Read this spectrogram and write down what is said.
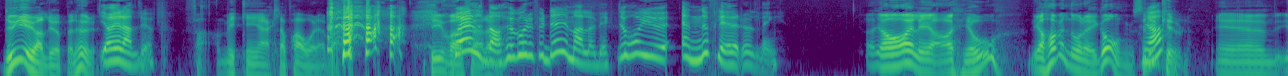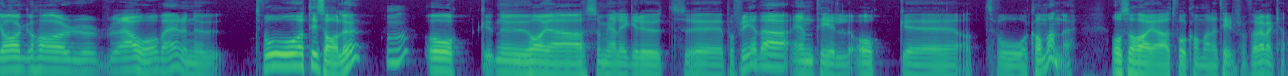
Du ger ju aldrig upp, eller hur? Jag ger aldrig upp. Fan, vilken jäkla power Ebba. Själv då? Hur går det för dig med alla objekt? Du har ju ännu fler i rullning. Ja, eller ja, jo. Jag har väl några igång, så Ja. det är kul. Eh, jag har, ja vad är det nu? Två till salu. Mm. Och nu har jag, som jag lägger ut eh, på fredag, en till och eh, två kommande. Och så har jag två kommande till från förra veckan.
